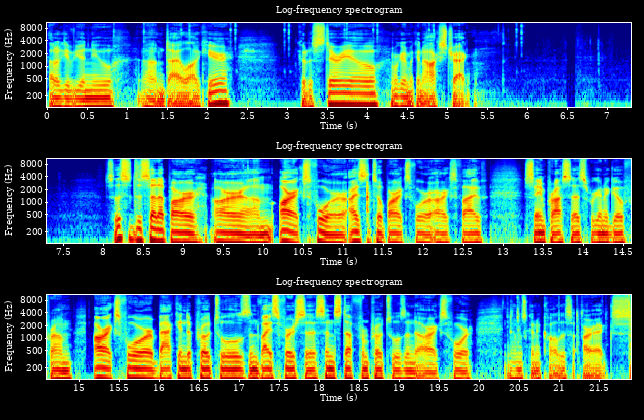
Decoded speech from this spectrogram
That'll give you a new um, dialog here. Go to stereo. We're going to make an aux track. So this is to set up our our um, RX4, iZotope RX4, RX5 same process. We're going to go from RX4 back into Pro Tools and vice versa. Send stuff from Pro Tools into RX4. I'm just going to call this RX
